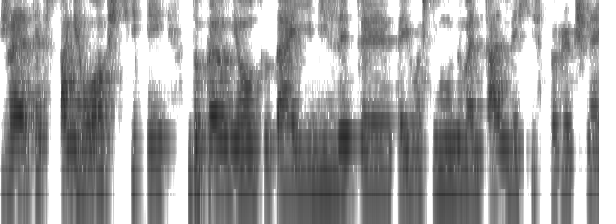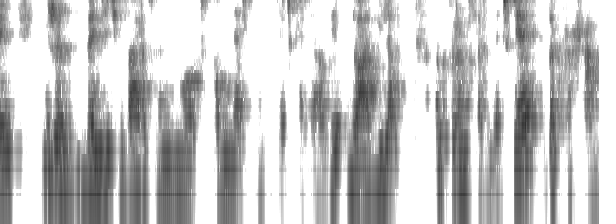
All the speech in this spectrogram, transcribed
że te wspaniałości dopełnią tutaj wizyty tej właśnie monumentalnej, historycznej i że będziecie bardzo miło wspominać tę wycieczkę do, do Avila, na którą serdecznie zapraszamy.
